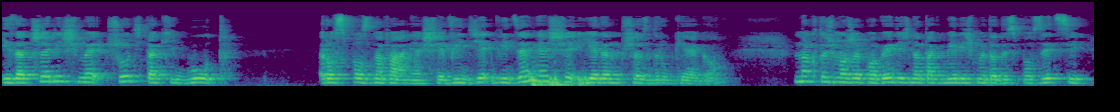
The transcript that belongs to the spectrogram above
i zaczęliśmy czuć taki głód rozpoznawania się, widzenia się jeden przez drugiego. No ktoś może powiedzieć, no tak mieliśmy do dyspozycji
